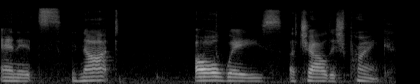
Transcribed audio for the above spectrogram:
And it's not always a childish prank.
